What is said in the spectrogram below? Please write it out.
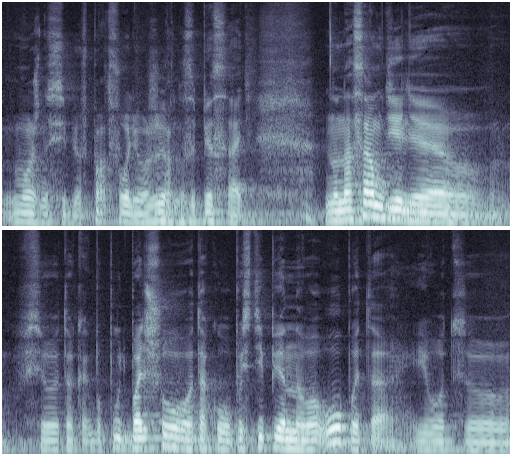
можно себе в портфолио жирно записать. Но на самом деле все это как бы путь большого такого постепенного опыта. И вот э,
